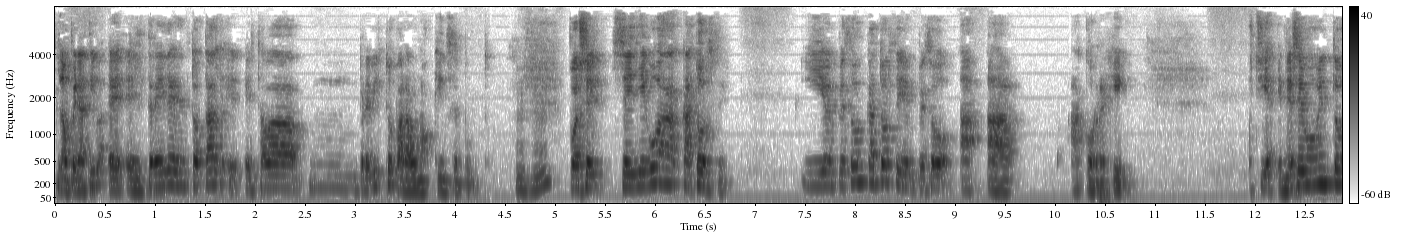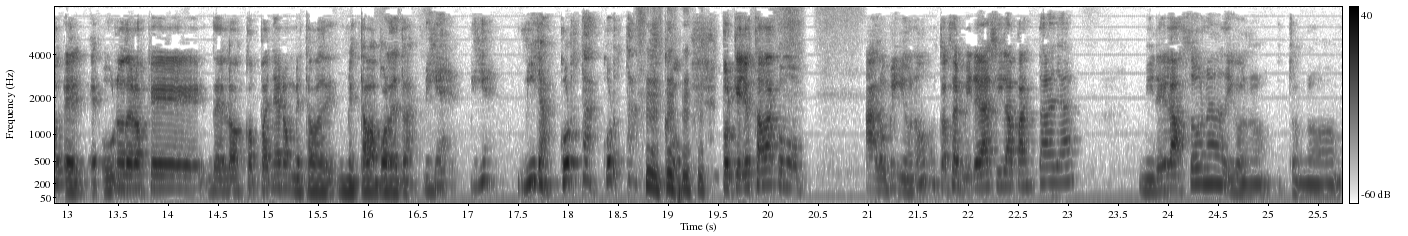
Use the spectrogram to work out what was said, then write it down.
La operativa, el, el trade en total estaba mm, previsto para unos 15 puntos Pues se, llegó a 14. Y empezó en 14 y empezó a, corregir. Hostia, en ese momento uno de los que de los compañeros me estaba, me estaba por detrás. Miguel, Miguel, mira, corta, corta. porque yo estaba como a lo mío, ¿no? Entonces miré así la pantalla, miré la zona, digo, no, esto no,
